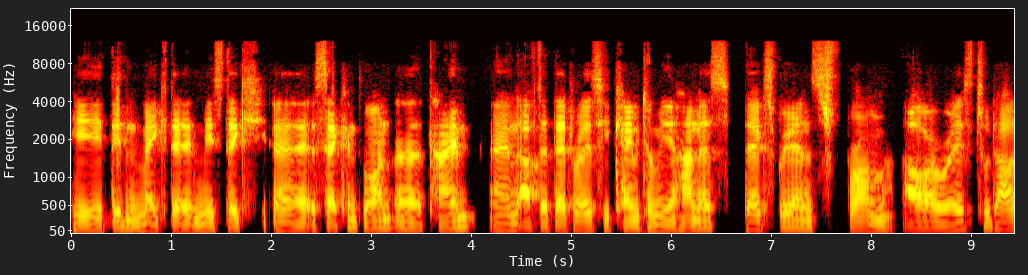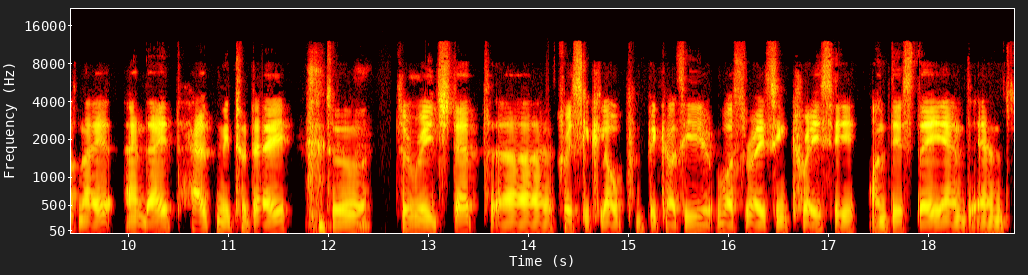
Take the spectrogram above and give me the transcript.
he didn't make the mistake uh, a second one uh, time. And after that race, he came to me, Hannes. The experience from our race 2008 helped me today to to reach that uh, crystal globe because he was racing crazy on this day and and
